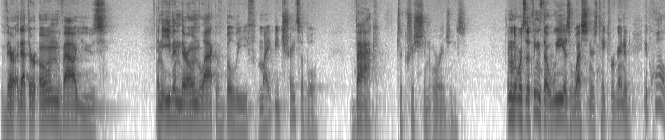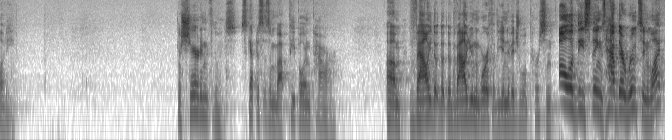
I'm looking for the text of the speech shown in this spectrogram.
their, that their own values and even their own lack of belief might be traceable back to Christian origins. In other words, the things that we as Westerners take for granted equality, a shared influence, skepticism about people in power, um, value, the, the, value and worth of the individual person. All of these things have their roots in what?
